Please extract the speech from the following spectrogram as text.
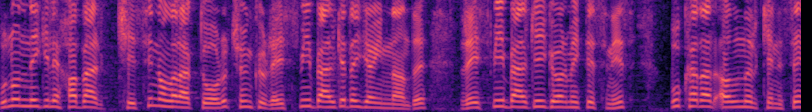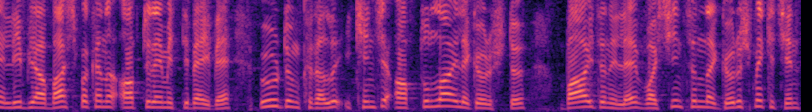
Bununla ilgili haber kesin olarak doğru çünkü resmi belge de yayınlandı. Resmi belgeyi görmektesiniz. Bu karar alınırken ise Libya Başbakanı Abdülhamit Dibeybe, Ürdün Kralı 2. Abdullah ile görüştü. Biden ile Washington'da görüşmek için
